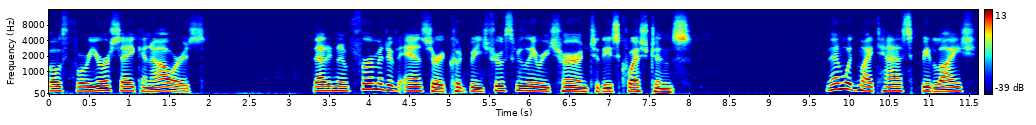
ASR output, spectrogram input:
both for your sake and ours, that an affirmative answer could be truthfully returned to these questions. Then would my task be light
